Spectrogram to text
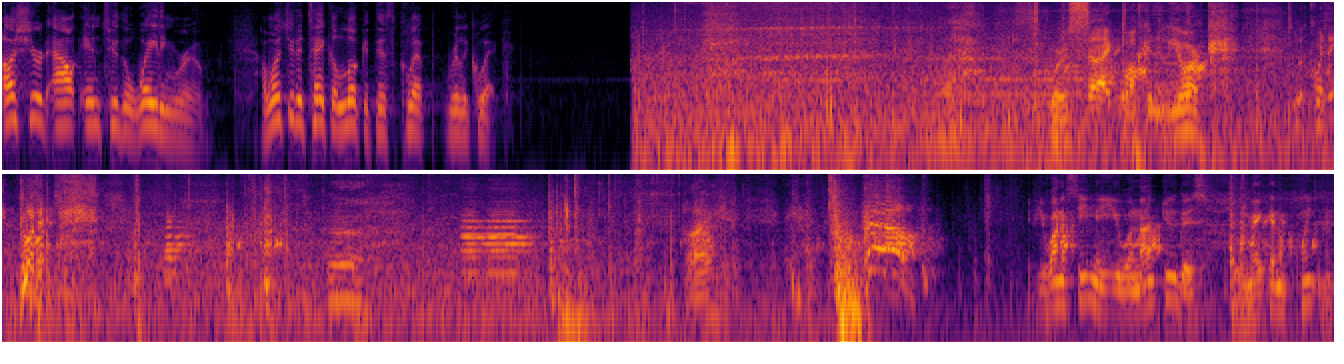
ushered out into the waiting room. I want you to take a look at this clip really quick. We're sidewalk in New York. Look where they put it. Hi. Help! If you want to see me, you will not do this. You will make an appointment.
